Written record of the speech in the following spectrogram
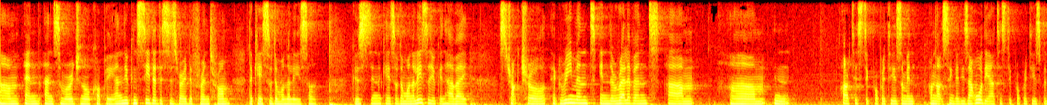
um, and, and some original copy. And you can see that this is very different from the case of the Mona Lisa. Because in the case of the Mona Lisa, you can have a structural agreement in the relevant um, um, in artistic properties. I mean, I'm not saying that these are all the artistic properties, but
